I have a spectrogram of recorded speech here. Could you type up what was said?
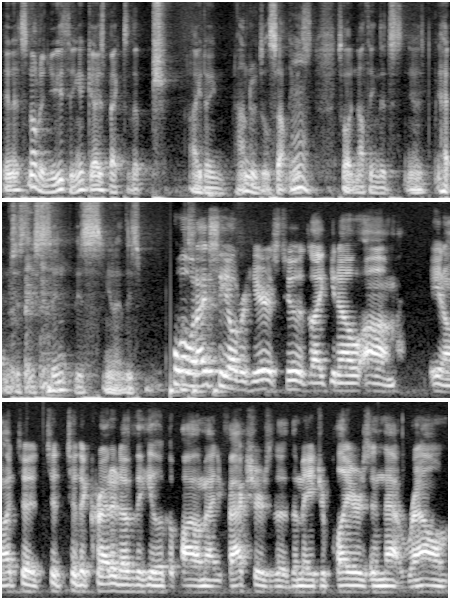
and it's not a new thing it goes back to the psh, 1800s or something it's, it's like nothing that's you know happened just this this you know this Well, what I see over here is too is like you know, um, you know, to, to to the credit of the helical pile manufacturers, the the major players in that realm,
